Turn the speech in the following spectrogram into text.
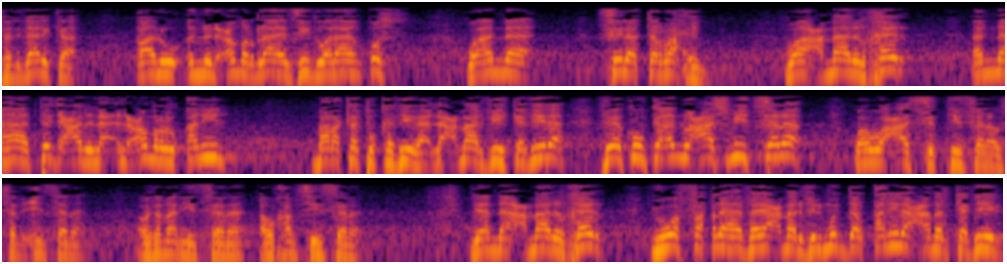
فلذلك قالوا أن العمر لا يزيد ولا ينقص وأن صلة الرحم وأعمال الخير أنها تجعل العمر القليل بركته كثيرة الأعمال فيه كثيرة فيكون كأنه عاش مئة سنة وهو عاش ستين سنة أو سبعين سنة أو ثمانين سنة أو خمسين سنة. لأن أعمال الخير يوفق لها فيعمل في المدة القليلة عمل كثير.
